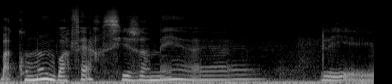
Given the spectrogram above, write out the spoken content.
bah, comment on va faire si jamais euh, les,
